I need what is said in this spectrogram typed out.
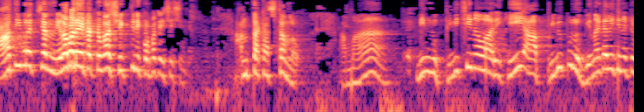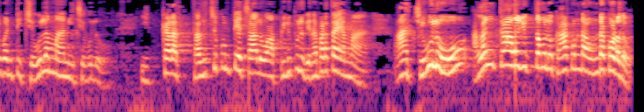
పాతివ్రత్యం నిలబడేటట్టుగా శక్తిని కృప చేసేసింది అంత కష్టంలో. అమ్మా నిన్ను పిలిచిన వారికి ఆ పిలుపులు వినగలిగినటువంటి చెవులమ్మా నీ చెవులు. ఇక్కడ తలుచుకుంటే చాలు ఆ పిలుపులు వినపడతాయమ్మా ఆ చెవులు అలంకారయుక్తములు కాకుండా ఉండకూడదు.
